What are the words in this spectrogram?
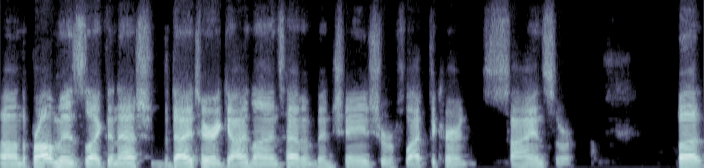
Um, the problem is like the national, the dietary guidelines haven't been changed to reflect the current science or, but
